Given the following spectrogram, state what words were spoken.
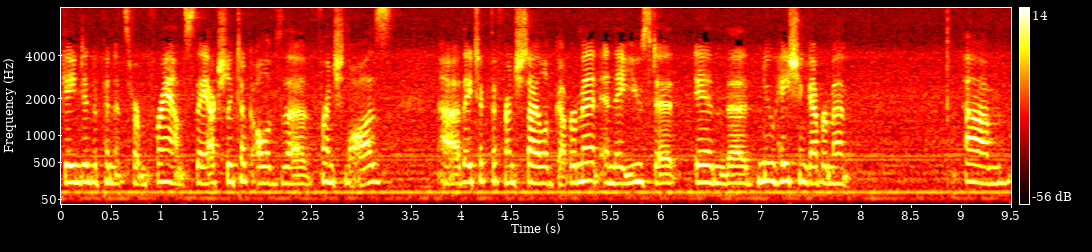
gained independence from France. They actually took all of the French laws, uh, they took the French style of government and they used it in the new Haitian government. Um,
